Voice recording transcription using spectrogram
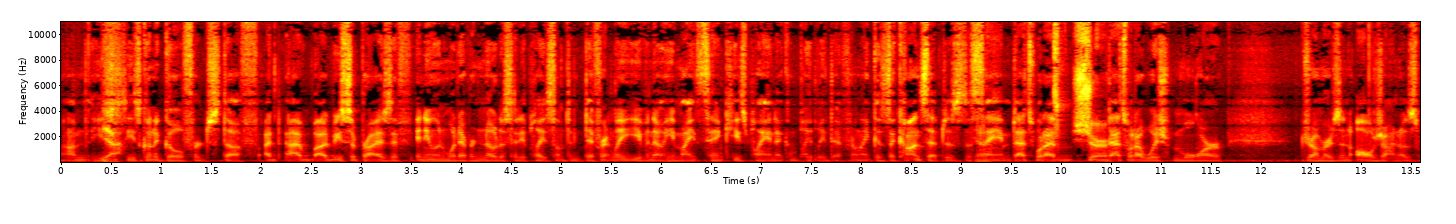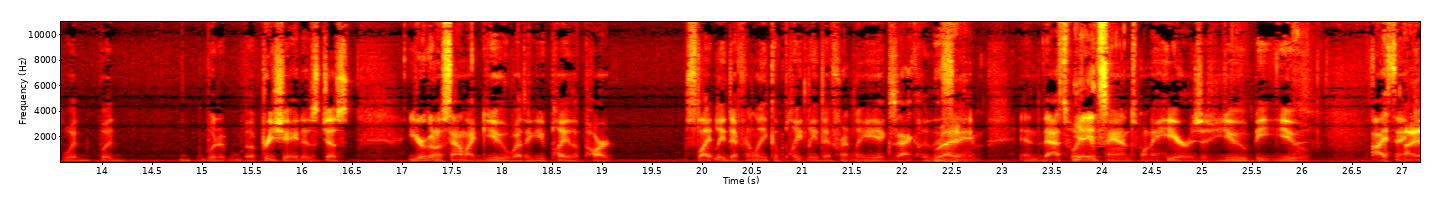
um, he's, Yeah. he's going to go for stuff. I'd, I, I'd be surprised if anyone would ever notice that he plays something differently, even though he might think he's playing it completely differently. Because the concept is the same. That's what I Sure. That's what I wish more drummers in all genres would would would appreciate. Is just you're going to sound like you, whether you play the part slightly differently, completely differently, exactly the Right. same. And that's what Yeah, your fans want to hear. Is just you be you. I think. I,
